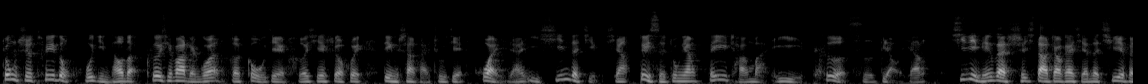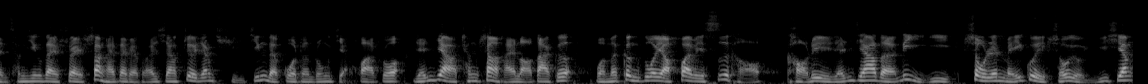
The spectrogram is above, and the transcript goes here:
忠实推动胡锦涛的科学发展观和构建和谐社会，令上海出现焕然一新的景象。对此，中央非常满意，特此表扬。习近平在十七大召开前的七月份，曾经在率上海代表团向浙江取经的过程中讲话说：“人家称上海老大哥，我们更多要换位思考。”考虑人家的利益，授人玫瑰，手有余香。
